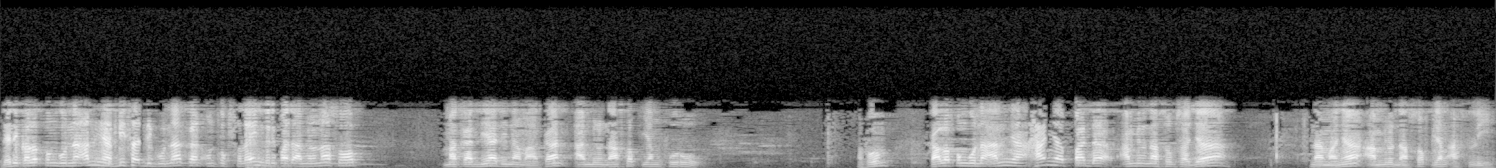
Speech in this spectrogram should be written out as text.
Jadi kalau penggunaannya bisa digunakan untuk selain daripada amil nasob, maka dia dinamakan amil nasab yang furu. Paham? Kalau penggunaannya hanya pada amil nasab saja, namanya amil nasab yang asli.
